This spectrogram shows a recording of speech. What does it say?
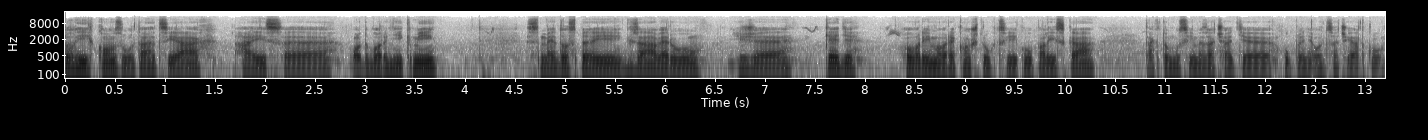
dlhých konzultáciách aj s e, odborníkmi sme dospeli k záveru, že keď hovoríme o rekonštrukcii kúpaliska, tak to musíme začať e, úplne od začiatku.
